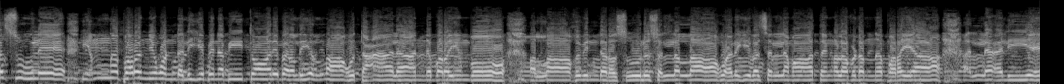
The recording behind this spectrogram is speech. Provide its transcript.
റസൂലേ എന്ന് പറഞ്ഞുകൊണ്ട് അലിബിൻ നബി ത്വാലിബ് റളിയല്ലാഹു തആല എന്ന് പറയുമ്പോ അള്ളാഹുവിന്റെ റസൂൽ സല്ലല്ലാഹു അലൈഹി വസല്ലമ തങ്ങൾ അവിടെ നിന്ന് പറയാ അല്ല അലിയേ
